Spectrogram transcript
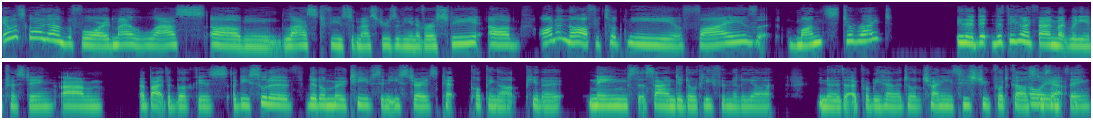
It was going on before in my last um last few semesters of university. Um, on and off, it took me five months to write. You know, the, the thing I found like really interesting um about the book is these sort of little motifs and Easter eggs kept popping up. You know, names that sounded oddly familiar. You know, that I probably heard on Chinese history podcast oh, or yeah. something.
